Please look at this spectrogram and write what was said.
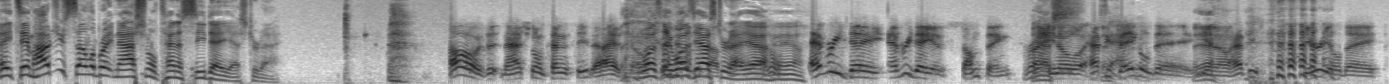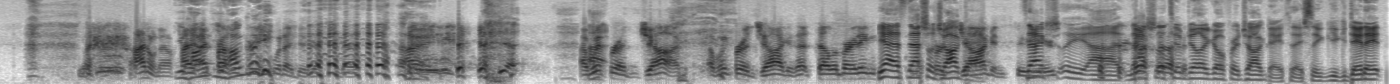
Hey Tim, how did you celebrate National Tennessee Day yesterday? Oh, is it National Tennessee? I had no It was- it was yesterday, that. yeah, yeah. Every day, every day is something. Right. You know, Happy Exactly. Bagel Day. Yeah. You know, Happy Cereal Day. I don't know. You I, hung- I you hungry? What I do yesterday. yeah. I Uh, went for a jog. I went for a jog. Is that celebrating? Yeah, it's National Jog Day. jog it's years. actually uh, National Tim Dillard Go for a Jog Day today. So you did it.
